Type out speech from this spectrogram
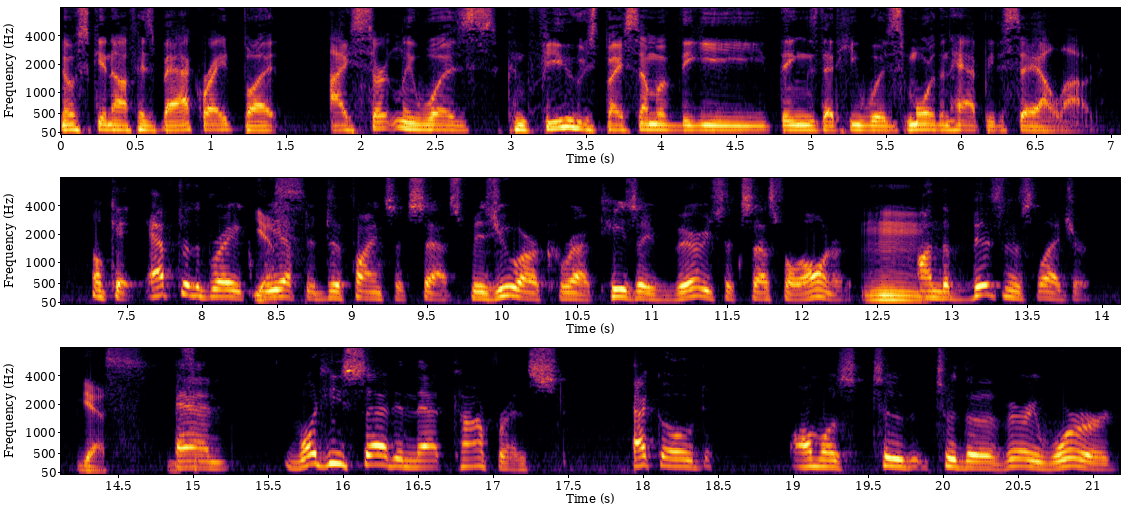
no skin off his back, right? But I certainly was confused by some of the things that he was more than happy to say out loud. Okay, after the break, Yes. we have to define success because you are correct. He's a very successful owner Mm. on the business ledger. Yes. And what he said in that conference echoed almost to to the very word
